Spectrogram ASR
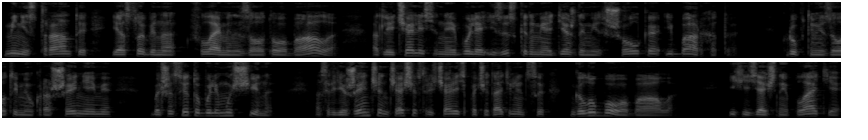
Министранты и особенно фламены золотого Баала отличались наиболее изысканными одеждами из шелка и бархата, крупными золотыми украшениями, в большинстве то были мужчины, а среди женщин чаще встречались почитательницы голубого Баала. Их изящные платья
